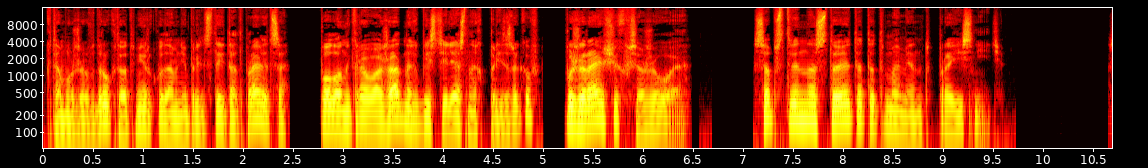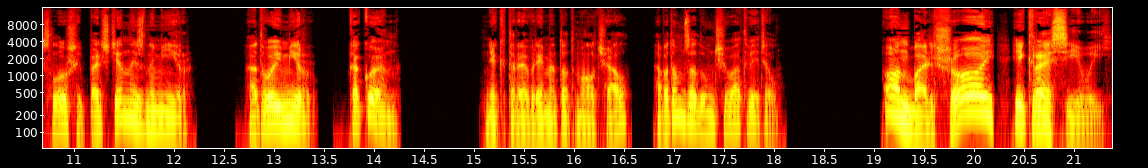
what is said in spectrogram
К тому же вдруг тот мир, куда мне предстоит отправиться, полон кровожадных бестелесных призраков, пожирающих все живое. Собственно, стоит этот момент прояснить. Слушай, почтенный Знамир, а твой мир, какой он? Некоторое время тот молчал, а потом задумчиво ответил. Он большой и красивый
